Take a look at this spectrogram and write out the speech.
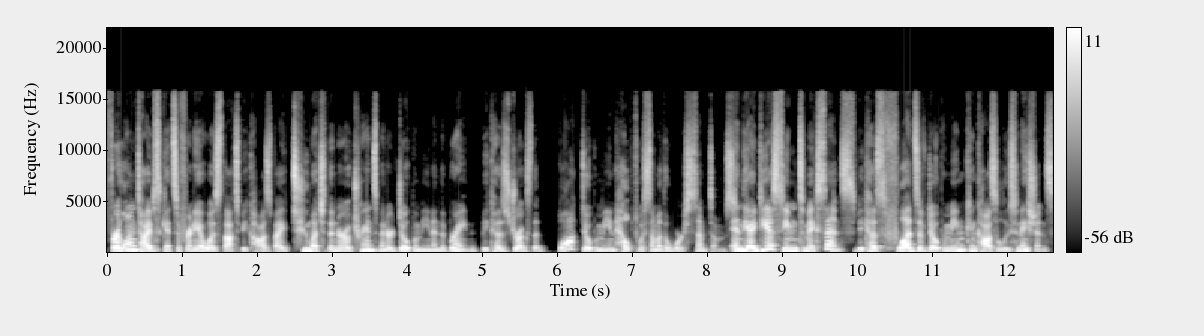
For a long time, schizophrenia was thought to be caused by too much of the neurotransmitter dopamine in the brain, because drugs that blocked dopamine helped with some of the worst symptoms. And the idea seemed to make sense, because floods of dopamine can cause hallucinations,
